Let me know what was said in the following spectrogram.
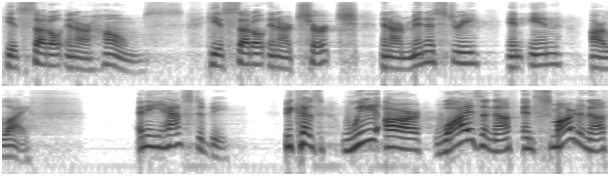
he is subtle in our homes, he is subtle in our church, in our ministry, and in our life. And he has to be. Because we are wise enough and smart enough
